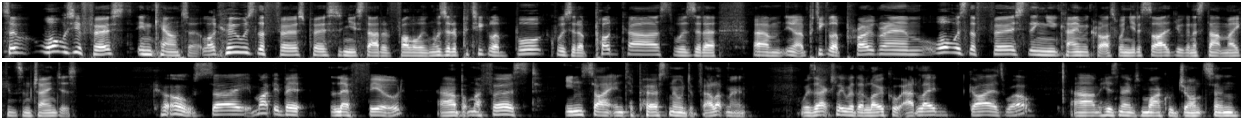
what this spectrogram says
So, what was your first encounter? Like, who was the first person you started following? Was it a particular book? Was it a podcast? Was it a, um, you know, a particular program? What was the first thing you came across when you decided you were going to start making some changes? Cool. So it might be a bit left field, uh, but my first insight into personal development was actually with a local Adelaide guy as well. Um, his name's Michael Johnson,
